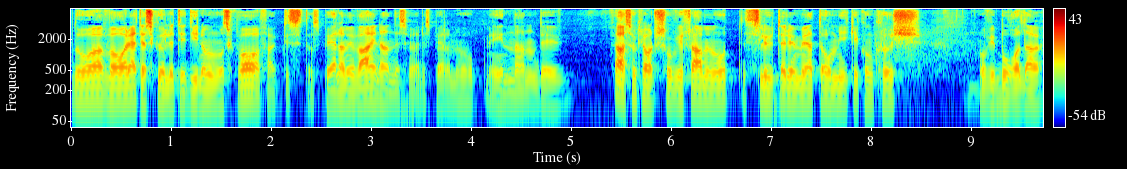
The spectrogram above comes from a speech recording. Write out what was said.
Då var det att jag skulle till Dynamo Moskva faktiskt och spela med Weinhandel som jag hade spelat med ihop med innan. Det, ja, såklart såg vi fram emot. Det slutade med att de gick i konkurs. Och vi båda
